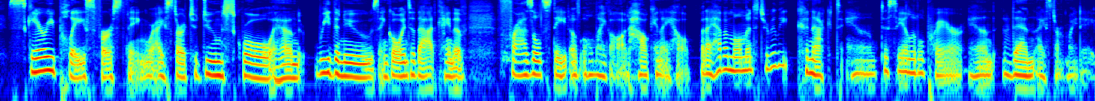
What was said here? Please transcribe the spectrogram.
scary place first thing where I start to doom scroll and read the news and go into that kind of frazzled state of, oh my God, how can I help? But I have a moment to really connect and to say a little prayer, and then I start my day.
